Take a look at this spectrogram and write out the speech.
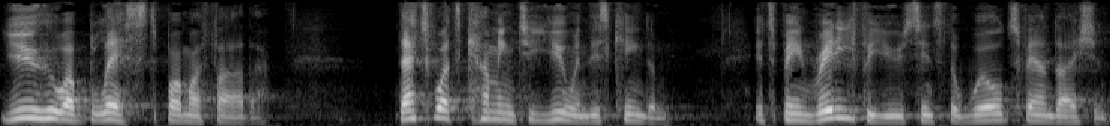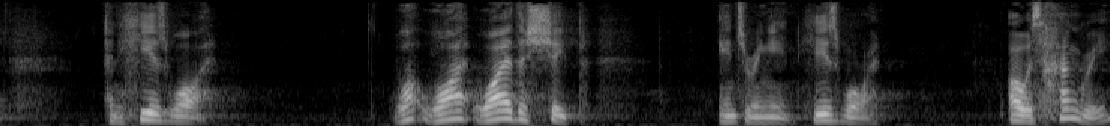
you who are blessed by my Father. That's what's coming to you in this kingdom. It's been ready for you since the world's foundation. And here's why. Why, why are the sheep entering in? Here's why. I was hungry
